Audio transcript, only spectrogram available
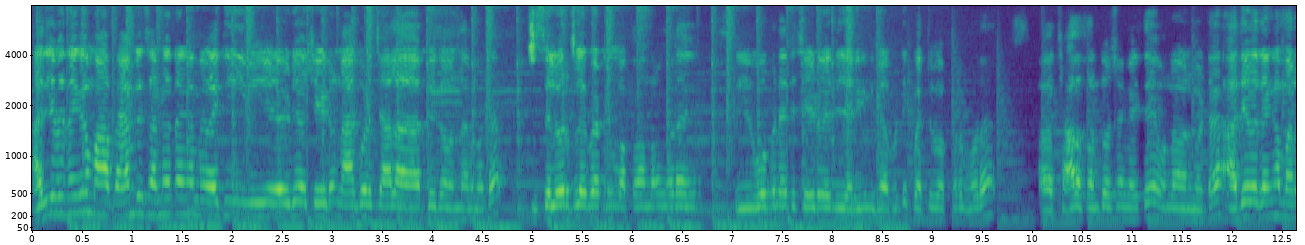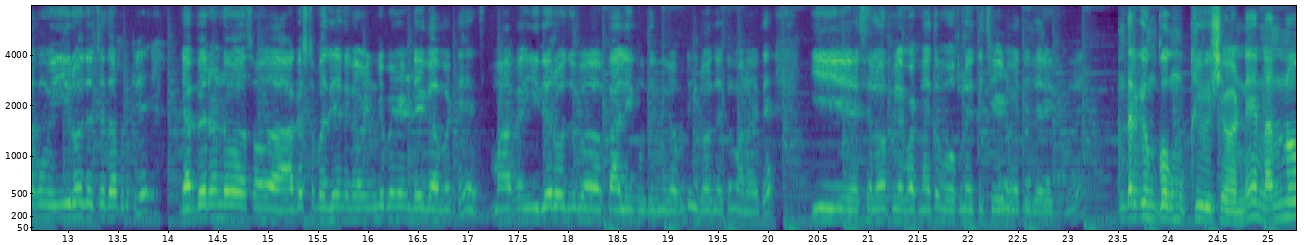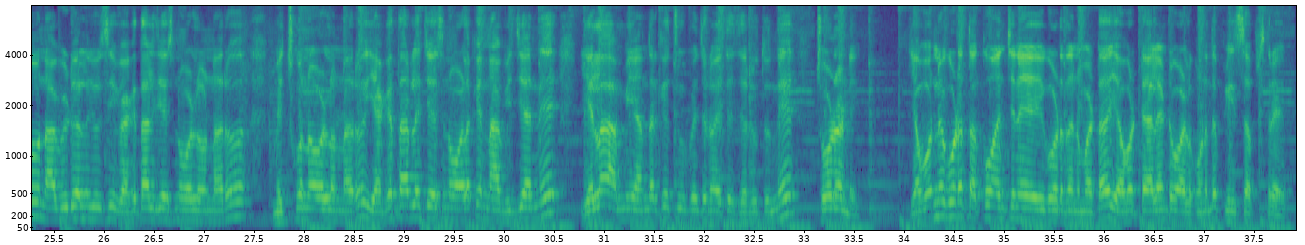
అదే విధంగా మా ఫ్యామిలీ సమేతంగా మేము అయితే ఈ వీడియో చేయడం నాకు కూడా చాలా హ్యాపీగా ఉందన్నమాట. సిల్వర్ ప్లే బటన్ మొత్తం అందరం కూడా ఈ ఓపెన్ అయితే చేయడం అయితే జరిగింది కాబట్టి ప్రతి ఒక్కరు కూడా చాలా సంతోషంగా అయితే ఉన్నాం అనమాట అదే విధంగా మనకు ఈ రోజు వచ్చేటప్పటికి డెబ్బై రెండవ ఆగస్టు పదిహేను కాబట్టి ఇండిపెండెంట్ డే కాబట్టి మాకు ఇదే రోజు ఖాళీ కుదిరింది కాబట్టి ఈ రోజు అయితే మనం అయితే ఈ సిల్వర్ ప్లే బటన్ అయితే ఓపెన్ అయితే చేయడం అయితే జరుగుతుంది అందరికీ ఇంకొక ముఖ్య విషయం అండి. నన్ను నా వీడియోలను చూసి ఎగతాళి చేసిన వాళ్ళు ఉన్నారు మెచ్చుకున్న వాళ్ళు ఉన్నారు. ఎగతాళి చేసిన వాళ్ళకి నా విజయాన్ని ఎలా మీ అందరికీ చూపించడం అయితే జరుగుతుంది చూడండి. ఎవరిని కూడా తక్కువ అంచనా వేయకూడదు అనమాట ఎవరి టాలెంట్ వాళ్ళకు ఉండదు ప్లీజ్ సబ్స్క్రైబ్.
